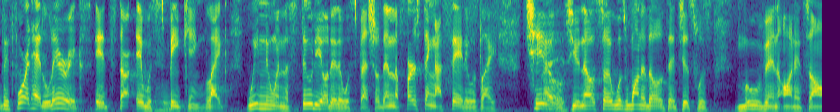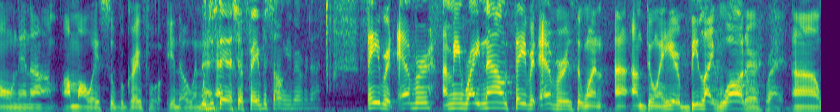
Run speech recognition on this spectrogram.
before it had lyrics. It start it was Mm-hmm. speaking. Like we knew in the studio that it was special. Then the first thing I said, it was like chills. You know, so it was one of those that just was moving on its own, and um, I'm always super grateful. You know, when Would you say happens. that's your favorite song you've ever done? Favorite ever? I mean, right now, favorite ever is the one uh, I'm doing here. Be like water. Right. Uh,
